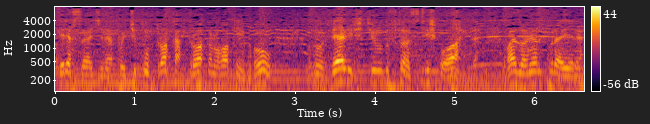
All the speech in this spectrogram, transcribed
Interessante, né? Foi tipo um troca-troca no rock and roll, no velho estilo do Francisco Horta. Mais ou menos por aí, né?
